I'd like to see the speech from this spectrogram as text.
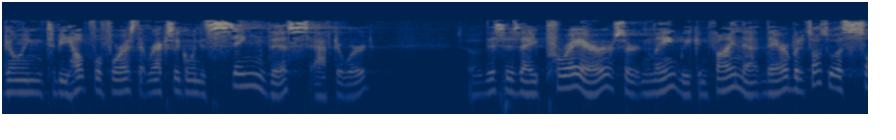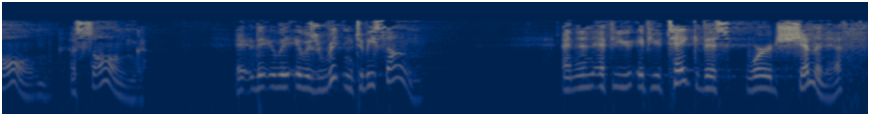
going to be helpful for us that we're actually going to sing this afterward. So this is a prayer, certainly. We can find that there, but it's also a psalm, a song. It, was written to be sung. And then if you, if you take this word sheminith,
